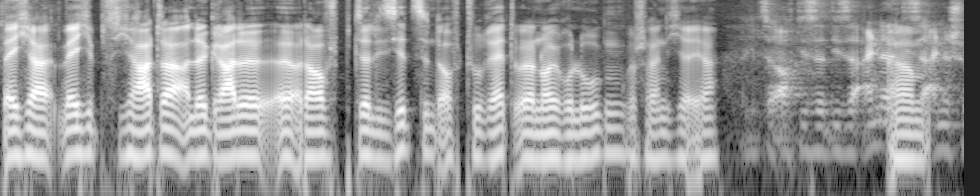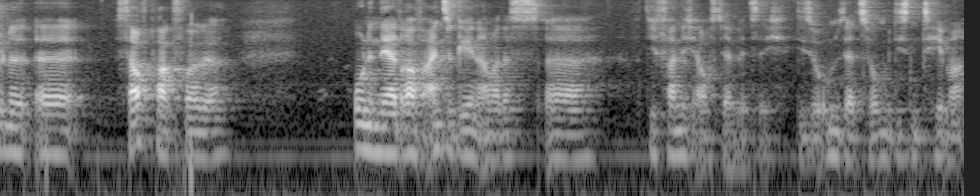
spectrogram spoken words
welcher, welche Psychiater alle gerade äh, darauf spezialisiert sind, auf Tourette oder Neurologen, wahrscheinlich ja eher. Da gibt es auch diese, diese, eine, Ähm. diese eine schöne äh, South Park-Folge, ohne näher drauf einzugehen, aber das, äh, die fand ich auch sehr witzig, diese Umsetzung mit diesem Thema.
